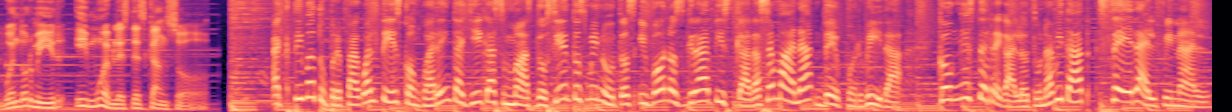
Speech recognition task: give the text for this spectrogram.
buen dormir y muebles descanso. Activa tu prepago Altis con 40 gigas más 200 minutos y bonos gratis cada semana de por vida. Con este regalo tu Navidad será el final.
